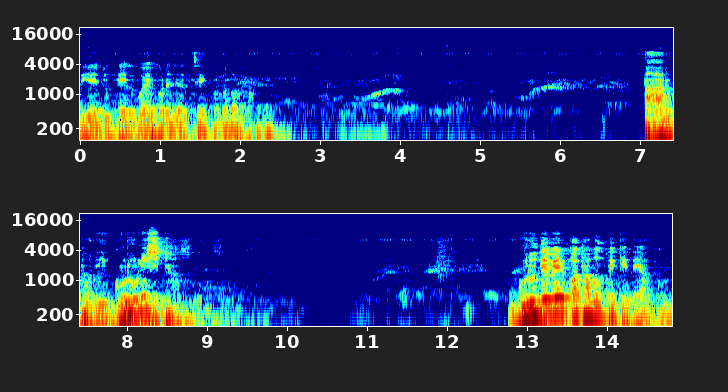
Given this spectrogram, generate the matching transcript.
দিয়ে একটু তেল বয়ে পড়ে যাচ্ছে কোনো লক্ষ্য নেই তারপরে গুরুনিষ্ঠা। গুরুদেবের কথা বলতে কেঁদে আকুল।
